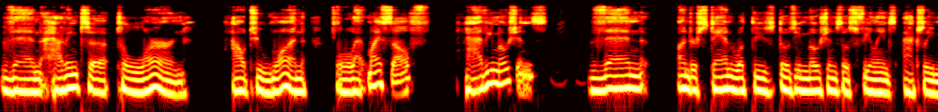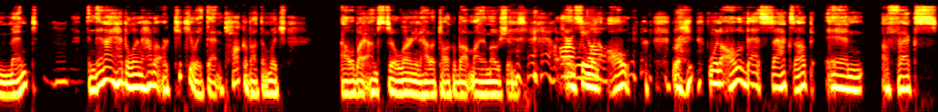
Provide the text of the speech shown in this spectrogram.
then having to to learn how to one, let myself have emotions, Right. Right. then understand what these those emotions, those feelings actually meant. Mhm. And then I had to learn how to articulate that and talk about them, which alibi, I'm still learning how to talk about my emotions. Are and so we when all? all right, when all of that stacks up and affects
